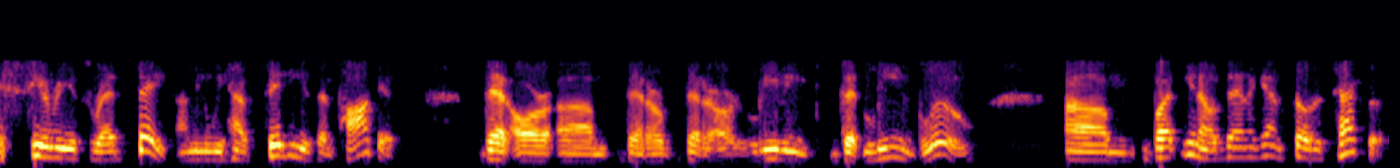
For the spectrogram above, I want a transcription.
a serious red state. I mean, we have cities and pockets that are um, that are that are leaning that lean blue, um, but you know, then again, so does Texas.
